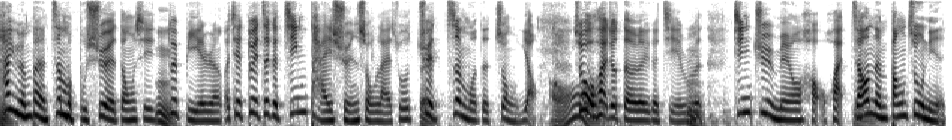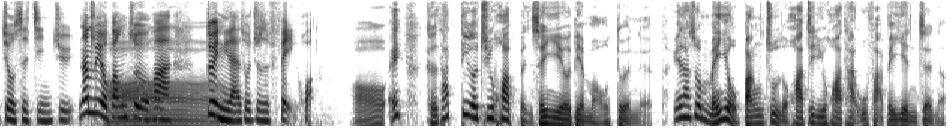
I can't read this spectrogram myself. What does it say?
他原本这么不屑的东西，对别人，而且对这个金牌选手来说，却这么的重要。所以我后来就得了一个结论：京剧没有好坏，只要能帮助你的就是京剧。那没有帮助的话，对你来说就是废话。哦，哎，可是他第二句话本身也有点矛盾的，因为他说没有帮助的话，这句话他无法被验证啊。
